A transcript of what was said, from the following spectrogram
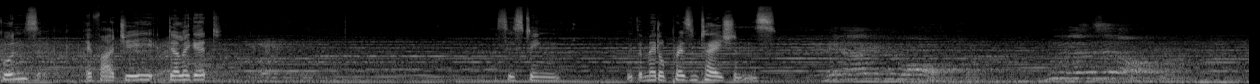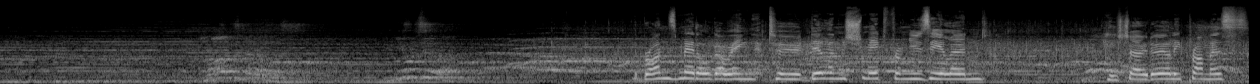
Kunz, FIG delegate, assisting with the medal presentations. The bronze medal going to Dylan Schmidt from New Zealand. He showed early promise,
